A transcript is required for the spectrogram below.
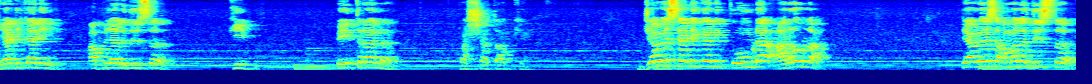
या ठिकाणी आपल्याला दिसतं की पेत्रानं पश्चाताप केला. ज्यावेळेस त्या ठिकाणी कोंबडा आरवला त्यावेळेस आम्हाला दिसतं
